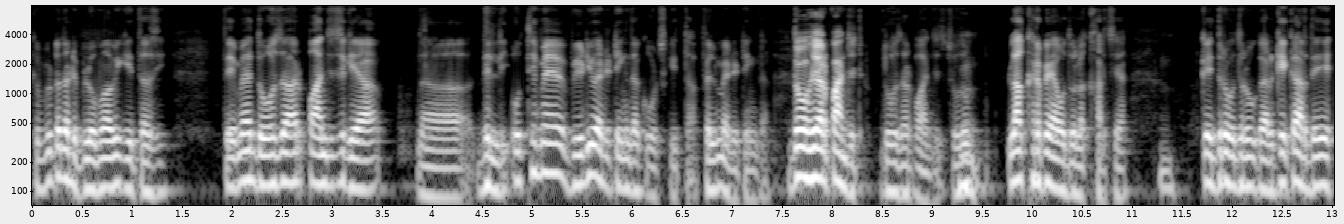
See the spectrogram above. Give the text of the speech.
ਕੰਪਿਊਟਰ ਦਾ ਡਿਪਲੋਮਾ ਵੀ ਕੀਤਾ ਸੀ। ਤੇ ਮੈਂ 2005 ਚ ਗਿਆ। ਦਿੱਲੀ। ਉੱਥੇ ਮੈਂ ਵੀਡੀਓ ਐਡੀਟਿੰਗ ਦਾ ਕੋਰਸ ਕੀਤਾ ਫਿਲਮ ਐਡੀਟਿੰਗ ਦਾ। 2005 ਚ? 2005 ਚ ਉਦੋਂ ਲੱਖ ਰੁਪਇਆ ਉਦੋਂ ਲੱਖ ਖਰਚਿਆ। ਕਿ ਇਧਰੋਂ ਉਧਰੋਂ ਕਰਕੇ ਘਰ ਦੇ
